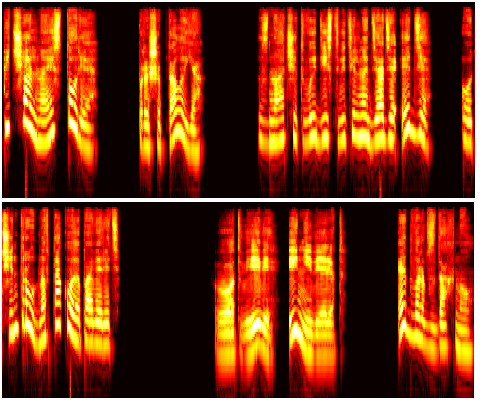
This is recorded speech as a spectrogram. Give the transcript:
печальная история», — прошептала я. «Значит, вы действительно дядя Эдди? Очень трудно в такое поверить». «Вот Виви и не верит», Эдвард вздохнул.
